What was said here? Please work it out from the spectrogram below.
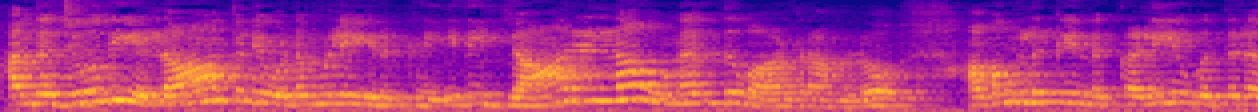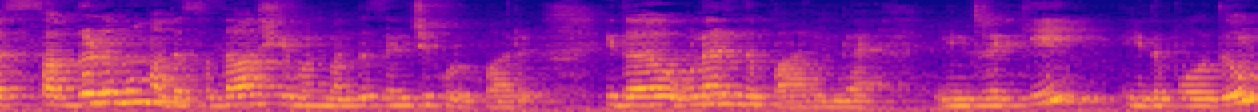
அந்த ஜோதி எல்லாத்துடைய உடம்புலயும் இருக்கு. இது யாரெல்லாம் உணர்ந்து வாழ்றாங்களோ அவங்களுக்கு இந்த கலியுகத்துல சகலமும் அந்த சதாசிவன் வந்து செஞ்சு கொடுப்பாரு. இத உணர்ந்து பாருங்க. இன்றைக்கு இது போதும்.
